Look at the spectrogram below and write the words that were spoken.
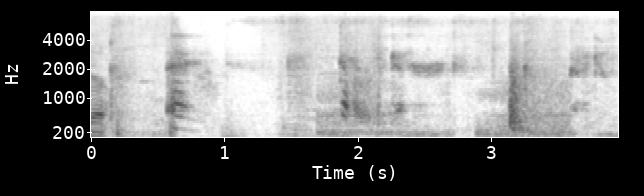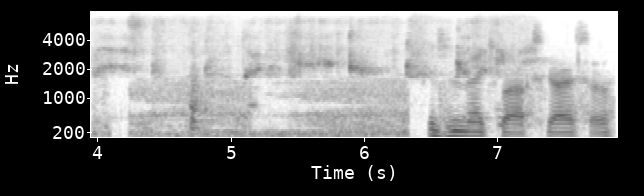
Yeah. It's an Xbox guy, so.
